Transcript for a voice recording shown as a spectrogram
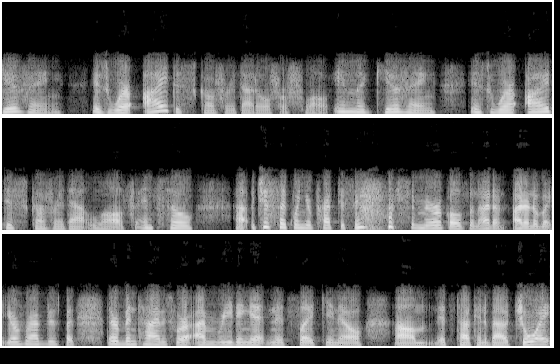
giving is where I discover that overflow. In the giving is where I discover that love. And so uh, just like when you're practicing Course in Miracles, and I don't, I don't know about your practice, but there have been times where I'm reading it and it's like, you know, um, it's talking about joy,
